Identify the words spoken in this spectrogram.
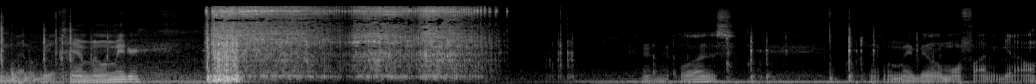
And that'll be a 10 millimeter. And it was. That one may be a little more fun to get on.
